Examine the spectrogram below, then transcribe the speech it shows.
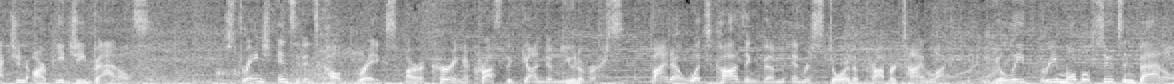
action RPG battles. Strange incidents called breaks are occurring across the Gundam universe. Find out what's causing them and restore the proper timeline. You'll lead three mobile suits in battle.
